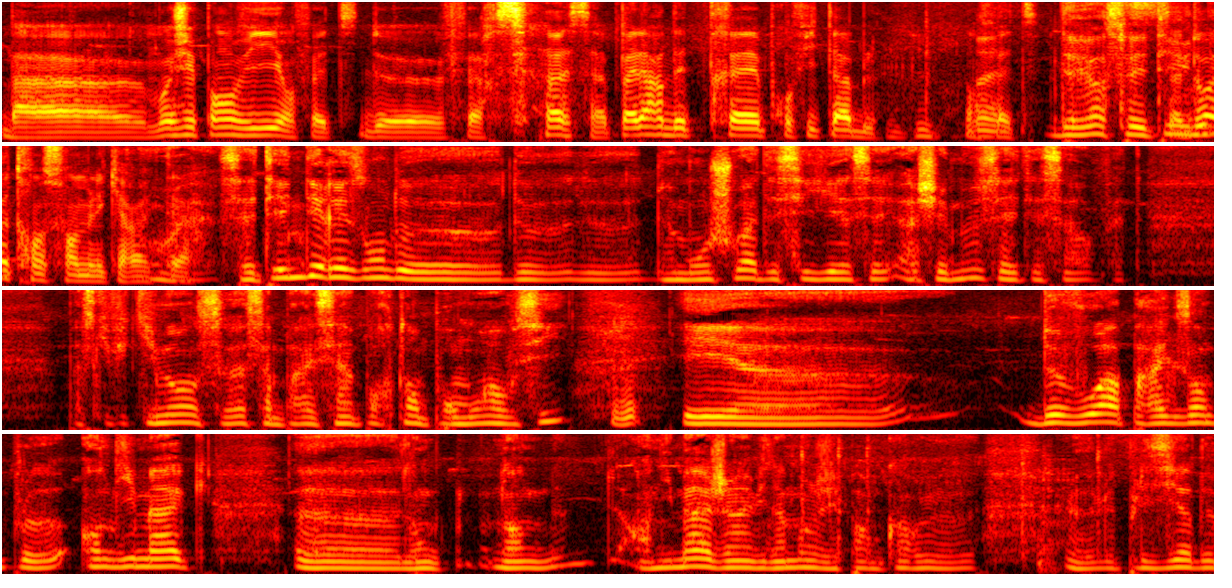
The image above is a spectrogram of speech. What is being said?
Bah, moi, j'ai pas envie, en fait, de faire ça. Ça a pas l'air d'être très profitable, en Ouais. fait. D'ailleurs, ça a été Ça une- doit transformer les caractères. Ouais, ça a été une des raisons de, de, de- de mon choix d'essayer HME, ça a été ça en fait. Parce qu'effectivement, ça, ça me paraissait important pour moi aussi. Mhm. Et euh, de voir par exemple Andy Mack, euh, donc dans- en image, hein, évidemment, j'ai pas encore eu le, le plaisir de,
